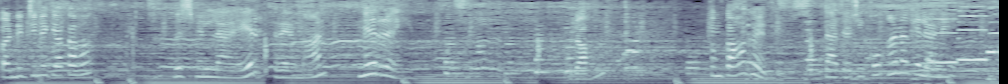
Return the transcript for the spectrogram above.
पंडित जी ने क्या कहा? बिस्मिल्लाहिर्रहमान निर्रहीम राहुल? तुम कहाँ गए थे? दादाजी को खाना खिलाने।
